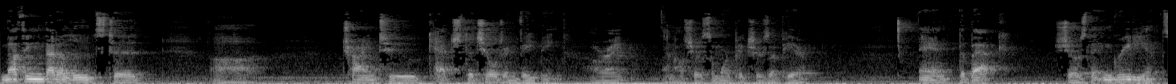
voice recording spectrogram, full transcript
Nothing that alludes to uh, trying to catch the children vaping. All right, and I'll show some more pictures up here. And the back shows the ingredients.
